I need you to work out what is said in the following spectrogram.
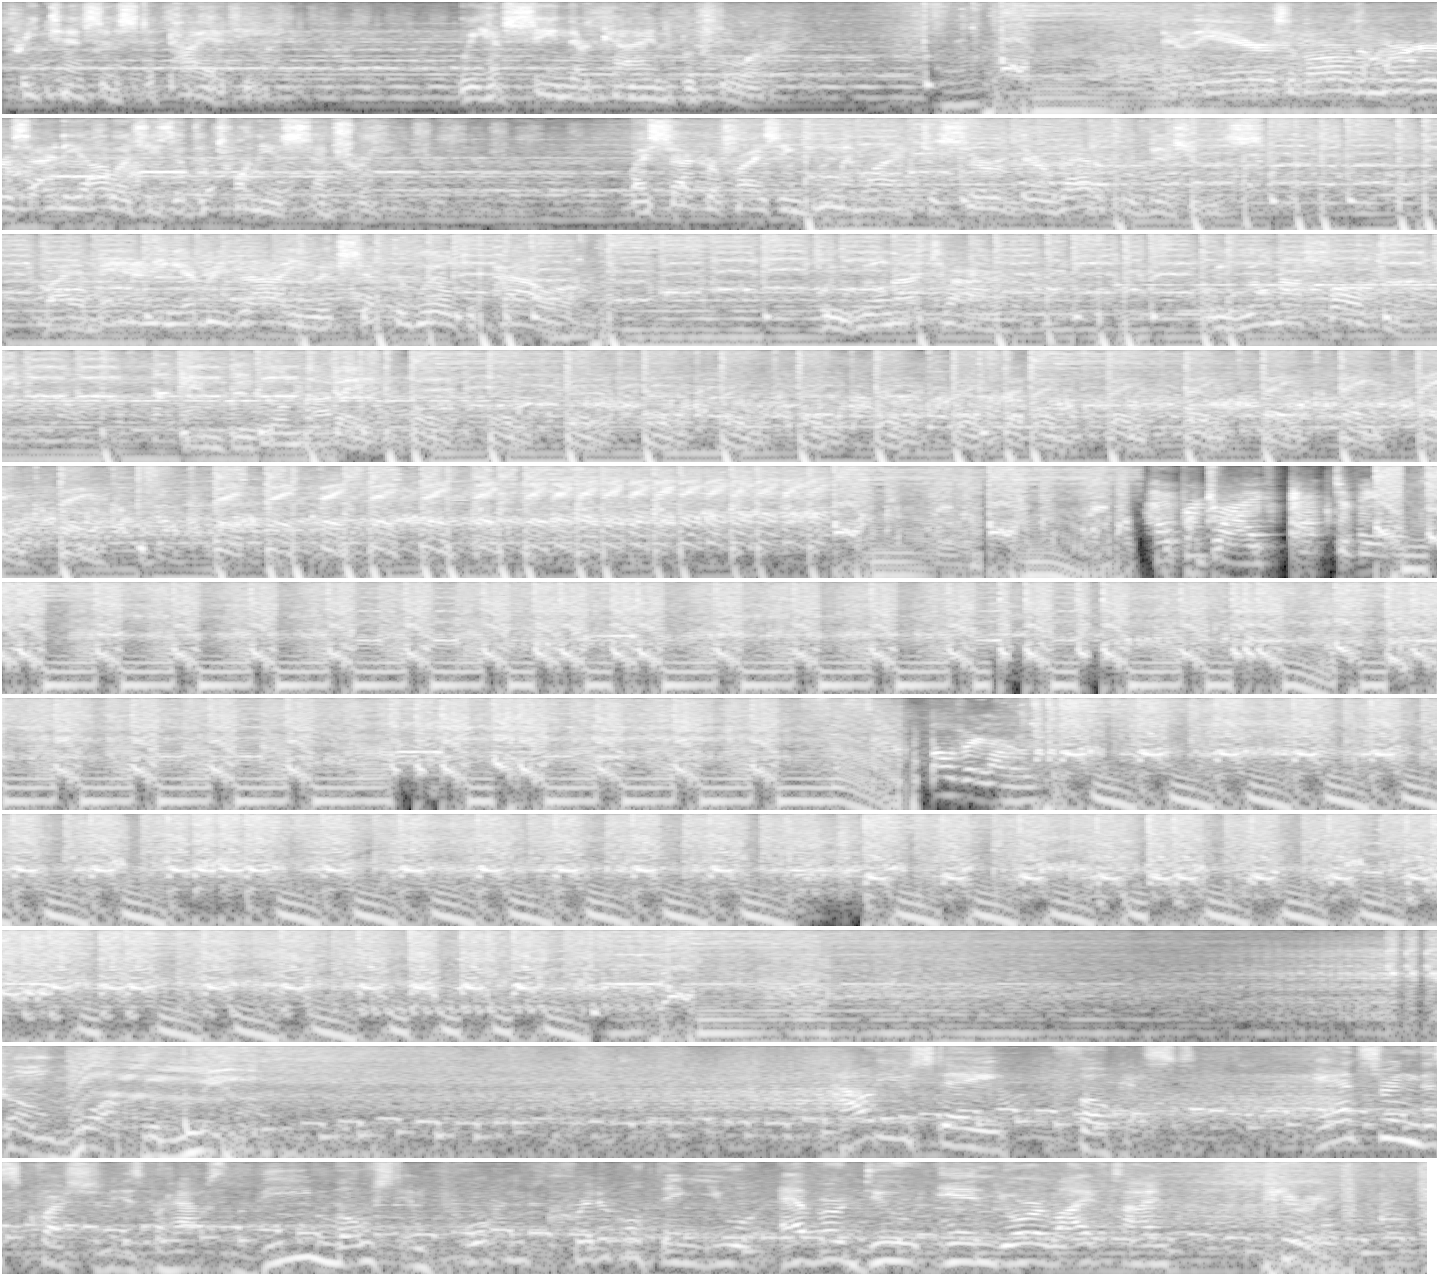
Pretenses to piety. We have seen their kind before. They're the heirs of all the murderous ideologies of the 20th century. By sacrificing human life to serve their radical visions. By abandoning every value except the will to power. We will not tire. We will not falter. And we will not fail. Hyperdrive activated. Overload. Come walk with me. How do you stay focused? Answering this question is perhaps the most important, critical thing you will ever do in your lifetime, period.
